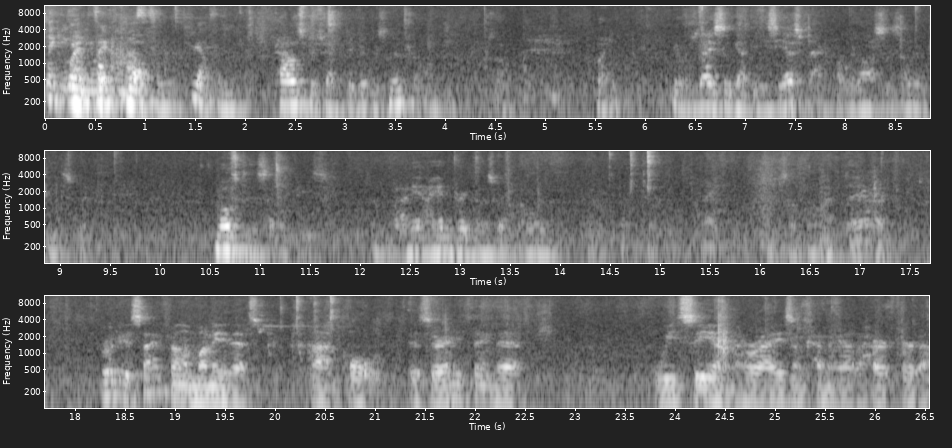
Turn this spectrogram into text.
Taking when, money away from, from well, us. from, yeah, from town's perspective, it was neutral, so. But it was nice we got the ECS back, but we lost this other piece, but most of this other piece. So, But I, I hadn't heard those were on hold. you know, but, uh, Right. something will have to- They are. Rudy, aside from the money that's on hold, is there anything that we see on the horizon coming out of Hartford on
